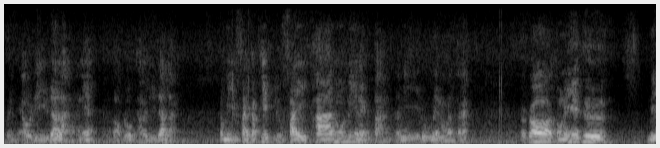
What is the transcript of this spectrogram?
เป็น LED อยู่ด้านหลังอันนี้ประกอบรูป LED ด้านหลัง ก็มีไฟกระพริบหรือไฟคาโน่นนี่อะไรต่างๆจะมีลูกเล่นของมันนะ แล้วก็ตรงนี้ก็คือมี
